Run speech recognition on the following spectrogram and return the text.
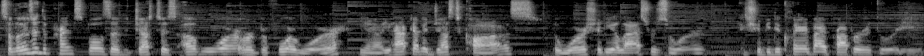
So those are the principles of justice of war or before war. You know, you have to have a just cause. The war should be a last resort. It should be declared by a proper authority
